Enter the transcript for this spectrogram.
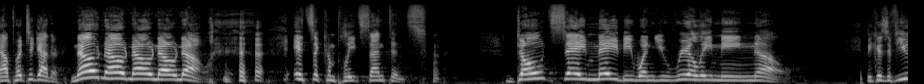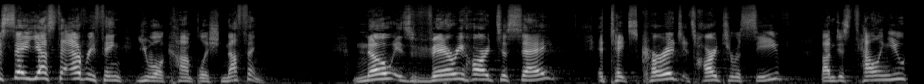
Now put together, no, no, no, no, no. it's a complete sentence. Don't say maybe when you really mean no. Because if you say yes to everything, you will accomplish nothing. No is very hard to say. It takes courage. It's hard to receive. But I'm just telling you,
